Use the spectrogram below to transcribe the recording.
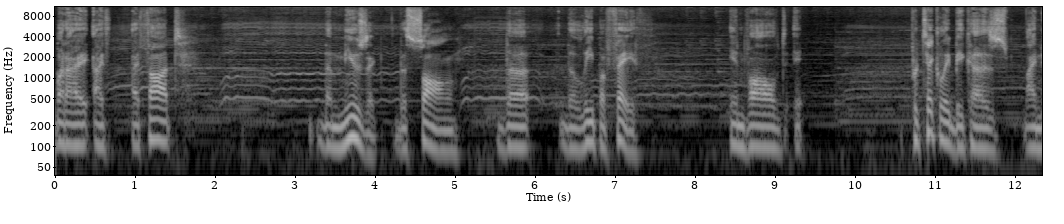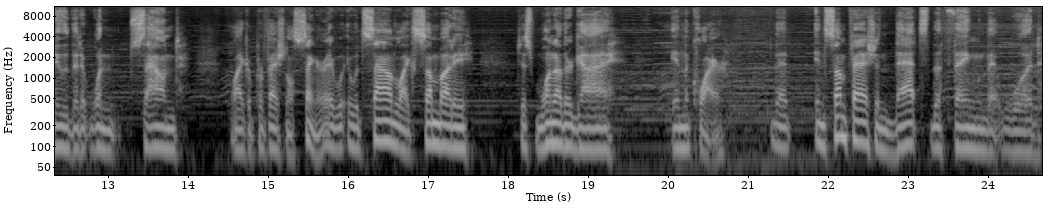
But I, I, I thought the music, the song, the, the leap of faith involved, particularly because I knew that it wouldn't sound like a professional singer. It, w- it would sound like somebody, just one other guy in the choir. That in some fashion, that's the thing that would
